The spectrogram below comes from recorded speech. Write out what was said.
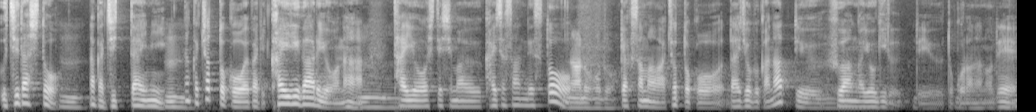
打ち出しとうん。なんか実態にうん。なんかちょっとこうやっぱり乖離があるようなうん。対応をしてしまう会社さんですとお客様はちょっとこう大丈夫かなっていう不安がよぎるっていうところなので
